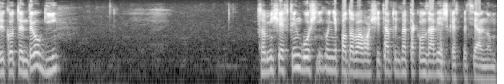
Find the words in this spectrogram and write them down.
Tylko ten drugi co mi się w tym głośniku nie podoba właśnie, tamten ma taką zawieszkę specjalną.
